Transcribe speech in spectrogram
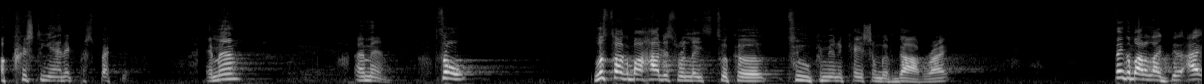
a Christianic perspective. Amen? Amen. So let's talk about how this relates to, co- to communication with God, right? Think about it like this. I,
